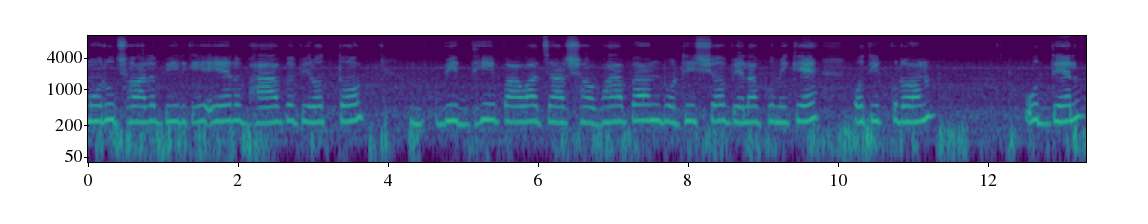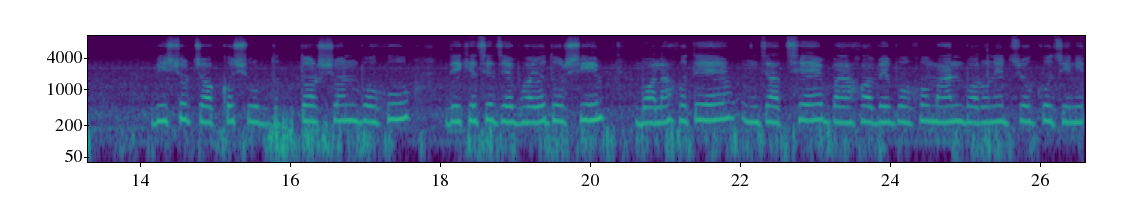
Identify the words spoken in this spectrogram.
মরুঝড় বীর্যের ভাব বীরত্ব বৃদ্ধি পাওয়া যার স্বভাব বর্ধিষ্য বেলাভূমিকে অতিক্রম উদ্বেল, বিশ্বচক্ষ সুদর্শন বহু দেখেছে যে ভয়দর্শী বলা হতে যাচ্ছে বা হবে বহমান বরণের যোগ্য যিনি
